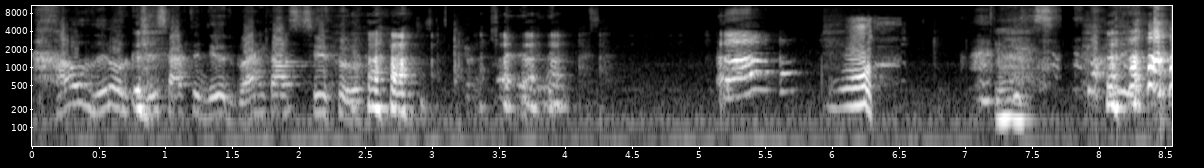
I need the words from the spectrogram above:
How little could this have to do with Black Ops 2? Who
